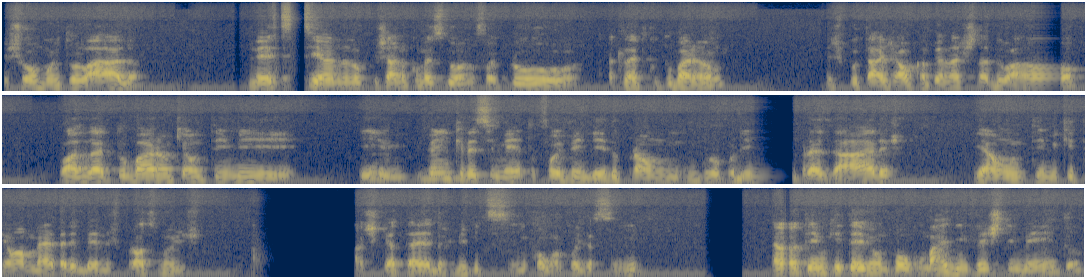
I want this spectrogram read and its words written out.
fechou muito lado, Nesse ano, já no começo do ano, foi para o Atlético Tubarão disputar já o campeonato estadual. O Atlético Tubarão, que é um time que vem em crescimento, foi vendido para um, um, grupo de empresários e é um time que tem uma meta de B nos próximos, acho que até 2025, alguma coisa assim. É um time que teve um pouco mais de investimento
